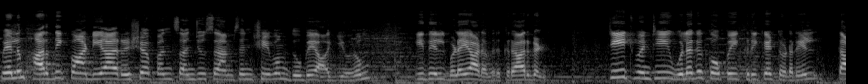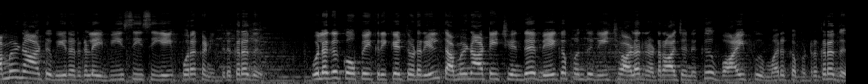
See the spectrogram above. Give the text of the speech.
மேலும் ஹர்திக் பாண்டியா ரிஷப் பந்த் சஞ்சு சாம்சன் சிவம் துபே ஆகியோரும் இதில் விளையாடவிருக்கிறார்கள். டி டுவெண்டி உலகக்கோப்பை கிரிக்கெட் தொடரில் தமிழ்நாட்டு வீரர்களை பிசிசிஐ புறக்கணித்திருக்கிறது. உலகக்கோப்பை கிரிக்கெட் தொடரில் தமிழ்நாட்டைச் சேர்ந்த வேகப்பந்து வீச்சாளர் நடராஜனுக்கு வாய்ப்பு மறுக்கப்பட்டிருக்கிறது.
